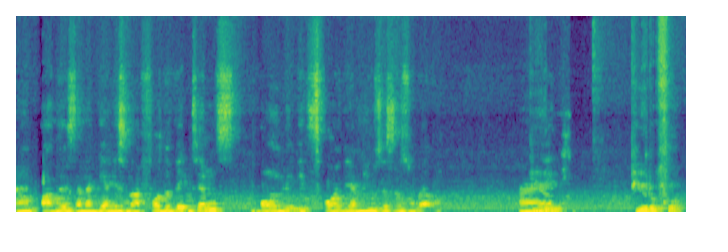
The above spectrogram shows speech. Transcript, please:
And others. And again, it's not for the victims only, it's for the abusers as well. All right? Beautiful. Beautiful.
